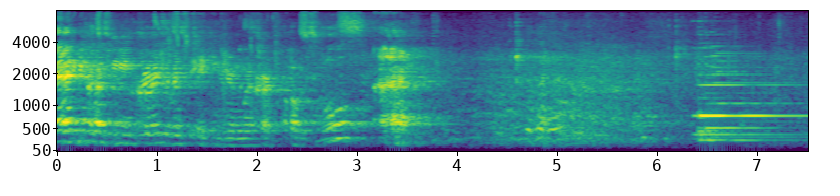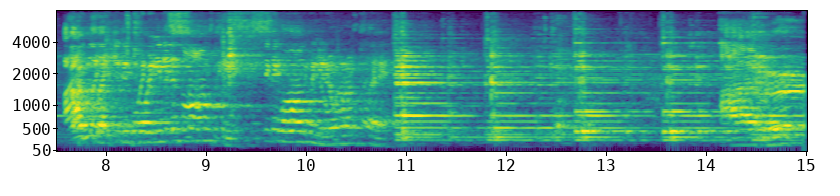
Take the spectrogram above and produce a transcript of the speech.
and because we encourage risk taking here in West Hartford Public Schools, I would like you to join me in a song, please. Sing along when you know what I'm playing. I heard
